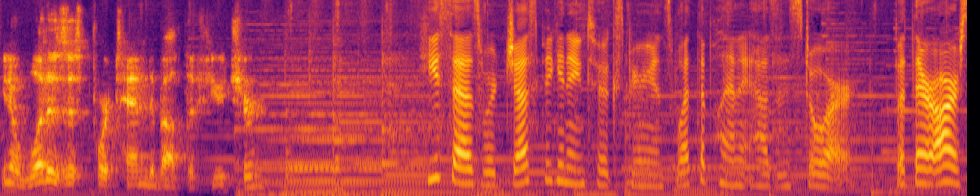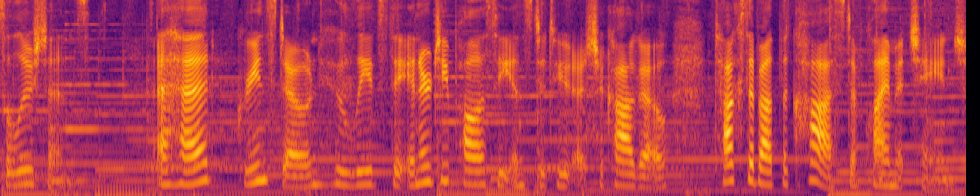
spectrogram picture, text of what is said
you know, what does this portend about the future? He says we're just beginning to experience what the planet has in store, but there are solutions. Ahead, Greenstone, who leads the Energy Policy Institute at Chicago, talks about the cost of climate change.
